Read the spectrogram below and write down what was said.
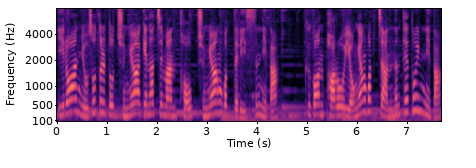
이러한 요소들도 중요하긴 하지만 더욱 중요한 것들이 있습니다. 그건 바로 영향받지 않는 태도입니다.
